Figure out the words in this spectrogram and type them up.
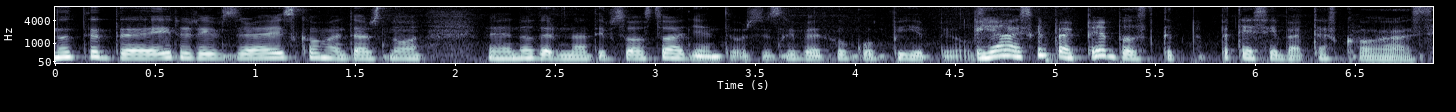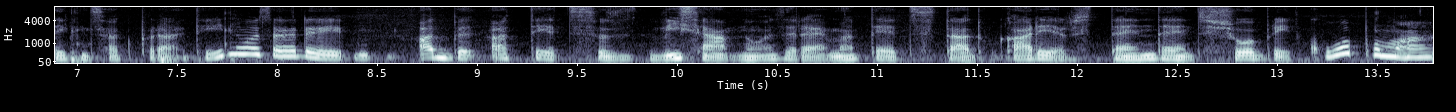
nu, tad eh, ir arī uzreiz komentārs no eh, Nodarbinātības valsts aģentūras. Es gribētu kaut ko piebilst. Jā, es gribēju piebilst, ka patiesībā tas, ko Signs saka par IT nozari, attiecas uz visām nozarēm, attiecas tādu karjeras tendenci šobrīd kopumā.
